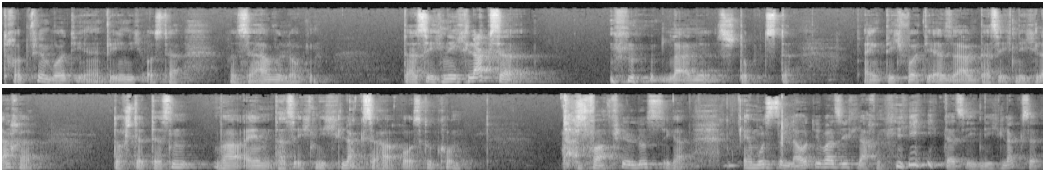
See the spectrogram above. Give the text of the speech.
Tröpfchen wollte ihn ein wenig aus der Reserve locken. Dass ich nicht lachse. Lane stutzte. Eigentlich wollte er sagen, dass ich nicht lache. Doch stattdessen war ein, dass ich nicht lachse herausgekommen. Das war viel lustiger. Er musste laut über sich lachen, dass ich nicht lachse.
